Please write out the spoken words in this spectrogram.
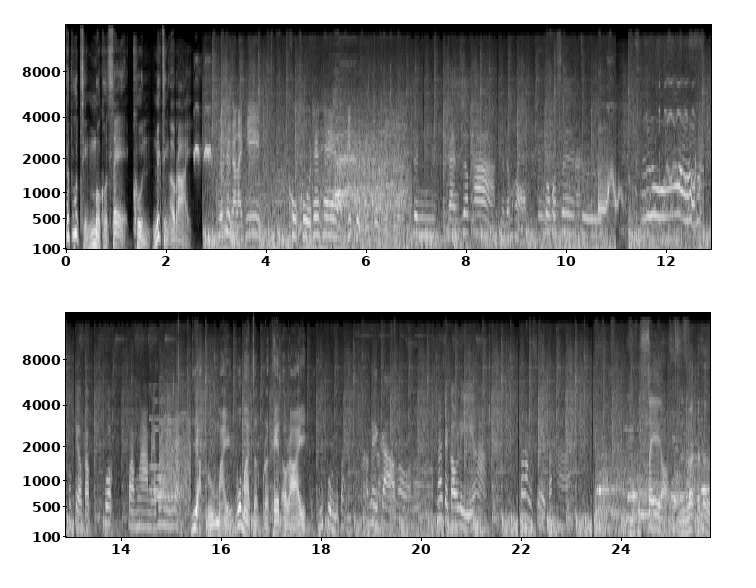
ถ้าพูดถึงโมโคเซคุณนึกถึงอะไร นึกถึงอะไรที่คูลๆเท่ๆแบบญี่ปุ่นญี่ปุ่นนิดนึงเป็นแบรนด์เสื้อผ้าหรือน้ำหอมโมโคเซ่คือไม่รู้อะก็เกี่ยวกับพวกความงามอะไรพวกนี้แหละ อยากรู้ไหมว่ามาจากประเทศอะไร ญี่ปุ่นหรือเปล่าอเมริกาเปล่าอะน่าจะเกาหลีอะค่ะฝรั่งเศสปะคะโมโคเซ่เหรอมันเลิศนะเธอ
